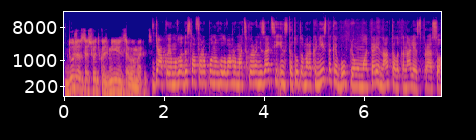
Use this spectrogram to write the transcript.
дуже все швидко змінюється в Америці. Дякуємо. Владислав Фарапонов, голова громадської організації Інститут американістики, був в прямому етері на телеканалі Еспресо.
